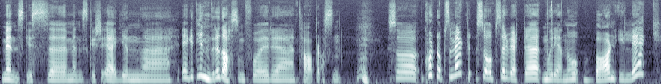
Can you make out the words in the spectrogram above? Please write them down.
menneskes, eh, menneskers egen, eh, eget indre da, som får eh, ta plassen. Mm. Så kort oppsummert så observerte Moreno barn i lek,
